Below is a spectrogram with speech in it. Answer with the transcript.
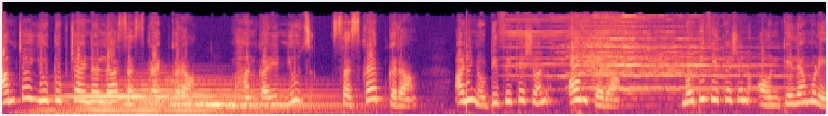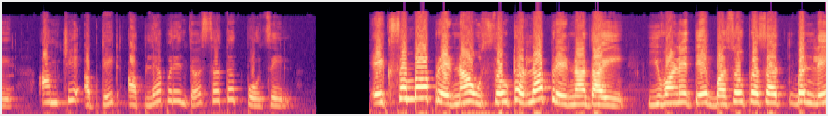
आमच्या यूट्यूब चॅनलला सबस्क्राईब करा. महानकारी न्यूज सबस्क्राईब करा आणि नोटिफिकेशन ऑन करा. नोटिफिकेशन ऑन केल्यामुळे आमचे अपडेट आपल्यापर्यंत सतत पोहोचेल. एकसंबा प्रेरणा उत्सव ठरला प्रेरणादायी. युवा नेते बसवप्रसाद बनले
